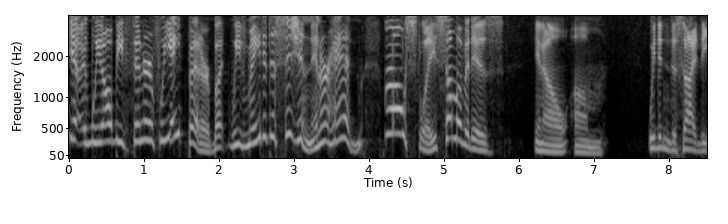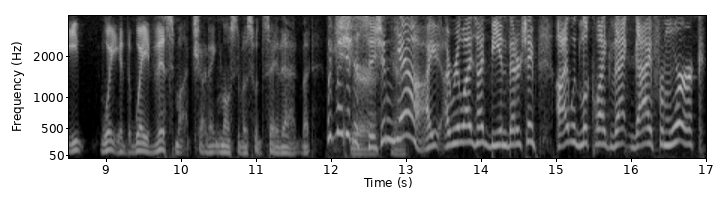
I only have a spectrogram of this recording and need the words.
yeah, we'd all be thinner if we ate better. But we've made a decision in our head. Mostly, some of it is, you know, um, we didn't decide to eat weigh weigh this much. I think most of us would say that. But we've made a Sure, decision. Yeah, I I realize I'd be in better shape. I would look like that guy from work.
